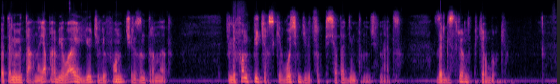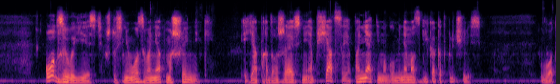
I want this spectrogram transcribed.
это элементарно. Я пробиваю ее телефон через интернет. Телефон питерский, 8951 там начинается. Зарегистрирован в Петербурге. Отзывы есть, что с него звонят мошенники. И я продолжаю с ней общаться. Я понять не могу, у меня мозги как отключились. Вот.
